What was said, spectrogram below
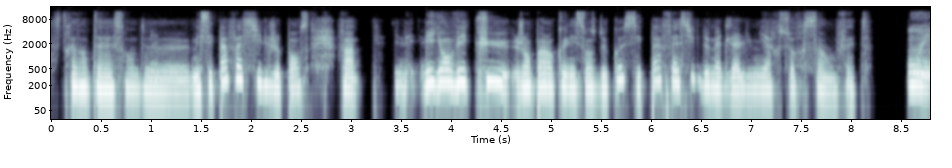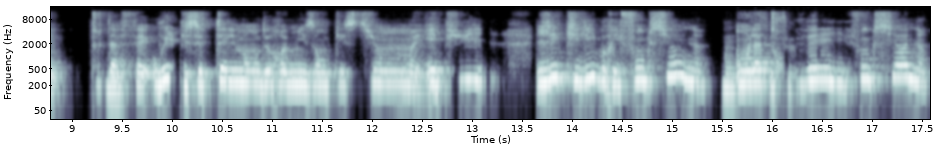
c'est très intéressant de mais c'est pas facile je pense. Enfin, l'ayant vécu, j'en parle en connaissance de cause, c'est pas facile de mettre la lumière sur ça en fait. Oui, tout à mmh. fait. Oui, puis c'est tellement de remise en question et puis l'équilibre, il fonctionne. Mmh, on l'a trouvé, il fonctionne.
